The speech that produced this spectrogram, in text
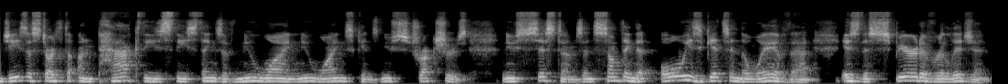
Jesus starts to unpack these, these things of new wine, new wineskins, new structures, new systems. And something that always gets in the way of that is the spirit of religion.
